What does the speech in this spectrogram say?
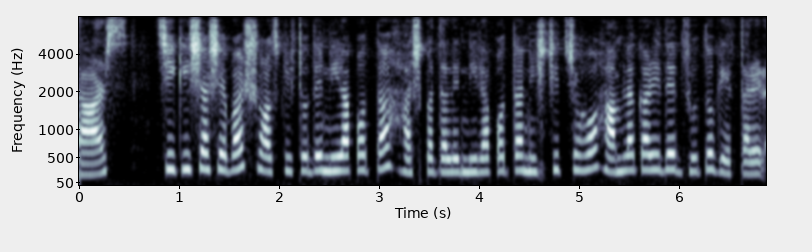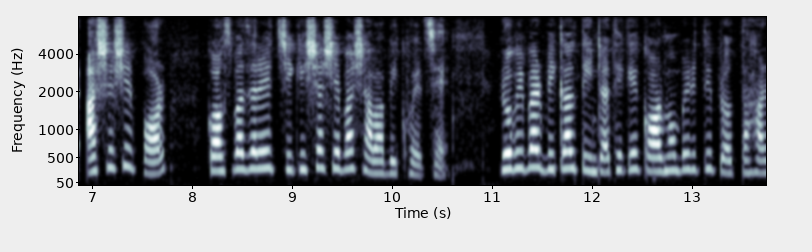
নার্স, চিকিৎসা সেবার সংশ্লিষ্টদের নিরাপত্তা, হাসপাতালের নিরাপত্তা নিশ্চিতসহ হামলাকারীদের দ্রুত গ্রেফতারের আশ্বাসের পর কক্সবাজারের চিকিৎসা সেবা স্বাভাবিক হয়েছে। রবিবার বিকাল তিনটা থেকে কর্মবিরতি প্রত্যাহার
